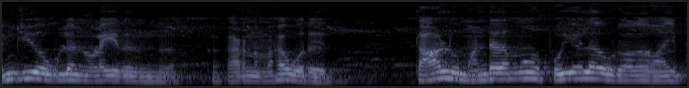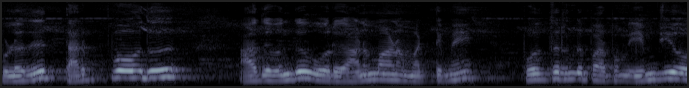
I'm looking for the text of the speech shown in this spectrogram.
எம்ஜிஓ உள்ள நுழையிறது காரணமாக ஒரு தாழ்வு மண்டலமோ புயலோ உருவாக வாய்ப்புள்ளது. தற்போது அது வந்து ஒரு அனுமானம் மட்டுமே. பொறுத்திருந்து பார்ப்போம் எம்ஜிஓ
